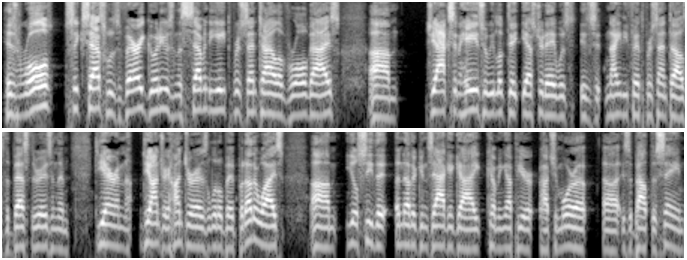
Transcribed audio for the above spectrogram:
His roll success was very good. He was in the 78th percentile of roll guys. Um, Jaxson Hayes, who we looked at yesterday, was is at 95th percentile, is the best there is, and then De'Aaron, DeAndre Hunter has a little bit, but otherwise, um, you'll see that another Gonzaga guy coming up here, Hachimura, uh, is about the same.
